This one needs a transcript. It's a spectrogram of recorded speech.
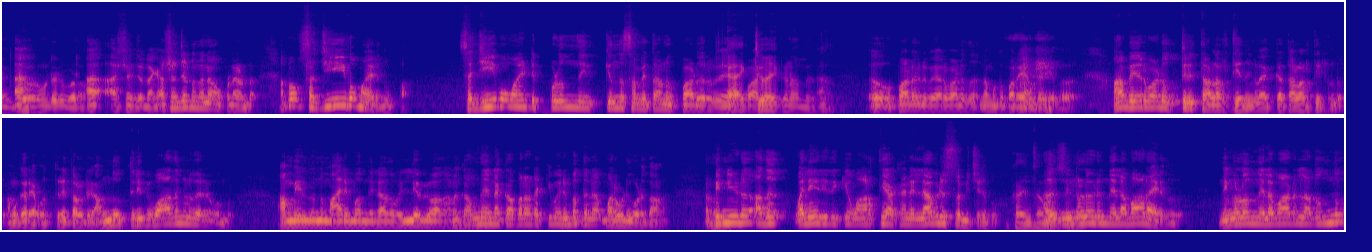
എനിക്ക് ഓർമ്മയുണ്ട് ഒരു പടം. അശ്വൻ ചേട്ടൻ അശ്വൻ ചേട്ടൻ തന്നെ ഓപ്പണേ ഉണ്ട്. അപ്പോൾ സജീവമായിരുന്നു ഉപ്പ. സജീവമായിട്ട് ഇപ്പോഴും നിൽക്കുന്ന സമയത്താണ് ഉപ്പാട് ഒരു ഉപ്പാട് ഒരു വേർപാട് നമുക്ക് പറയാൻ കഴിയുന്നത്. ആ വേർപാട് ഒത്തിരി തളർത്തി നിങ്ങളെയൊക്കെ തളർത്തിയിട്ടുണ്ട്. നമുക്കറിയാം ഒത്തിരി തളർത്തി. അന്ന് ഒത്തിരി വിവാദങ്ങൾ വരെ വന്നു. അമ്മയിൽ നിന്നും ആരും വന്നില്ല എന്ന് വലിയ വിവാദമാണ്. അന്ന് തന്നെ കബറടക്കി വരുമ്പോൾ തന്നെ മറുപടി കൊടുത്താണ്. പിന്നീട് അത് വലിയ രീതിക്ക് വാർത്തയാക്കാൻ എല്ലാവരും ശ്രമിച്ചിരുന്നു. അത് നിങ്ങളൊരു നിങ്ങളുടെ ഒരു നിലപാടായിരുന്നത് നിങ്ങളൊന്നും നിലപാടിൽ അതൊന്നും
